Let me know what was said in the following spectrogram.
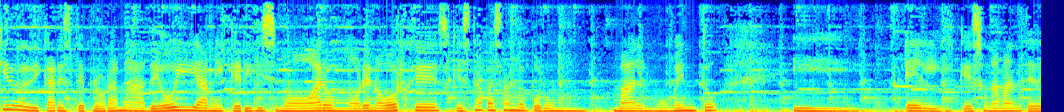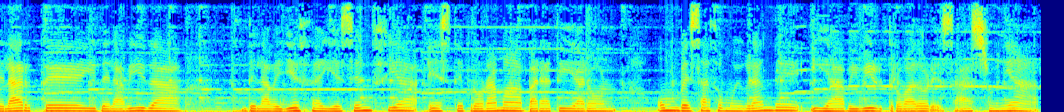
quiero dedicar este programa de hoy a mi queridísimo Aaron Moreno Borges, que está pasando por un mal momento y él, que es un amante del arte y de la vida, de la belleza y esencia, este programa para ti, Aaron. Un besazo muy grande y a vivir trovadores, a soñar.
